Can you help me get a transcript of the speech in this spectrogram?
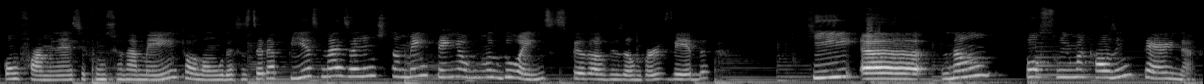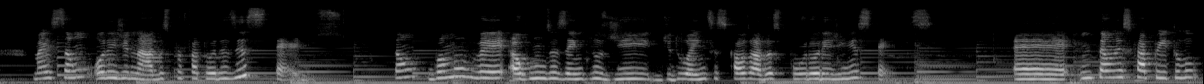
conforme né, esse funcionamento ao longo dessas terapias, mas a gente também tem algumas doenças pela visão por Veda que uh, não possuem uma causa interna, mas são originadas por fatores externos. Então, vamos ver alguns exemplos de, de doenças causadas por origens externas. É, então, nesse capítulo,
